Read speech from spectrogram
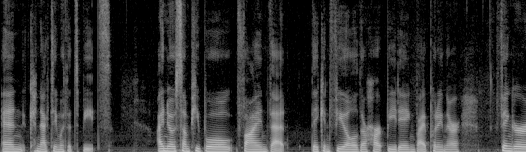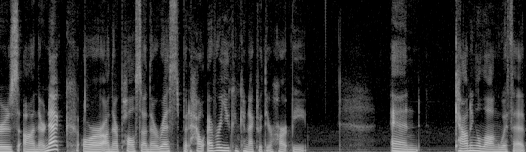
and connecting with its beats. I know some people find that they can feel their heart beating by putting their fingers on their neck or on their pulse on their wrist, but however you can connect with your heartbeat and counting along with it.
